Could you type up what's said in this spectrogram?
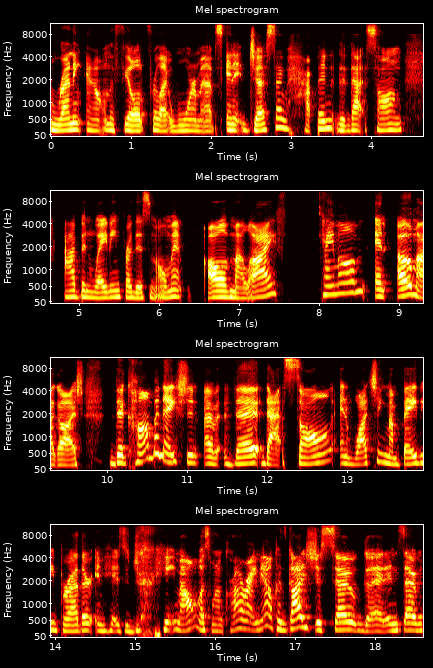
running out on the field for like warm ups. And it just so happened that that song, I've been waiting for this moment all of my life came on and oh my gosh the combination of the that song and watching my baby brother in his dream i almost want to cry right now because god is just so good and so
